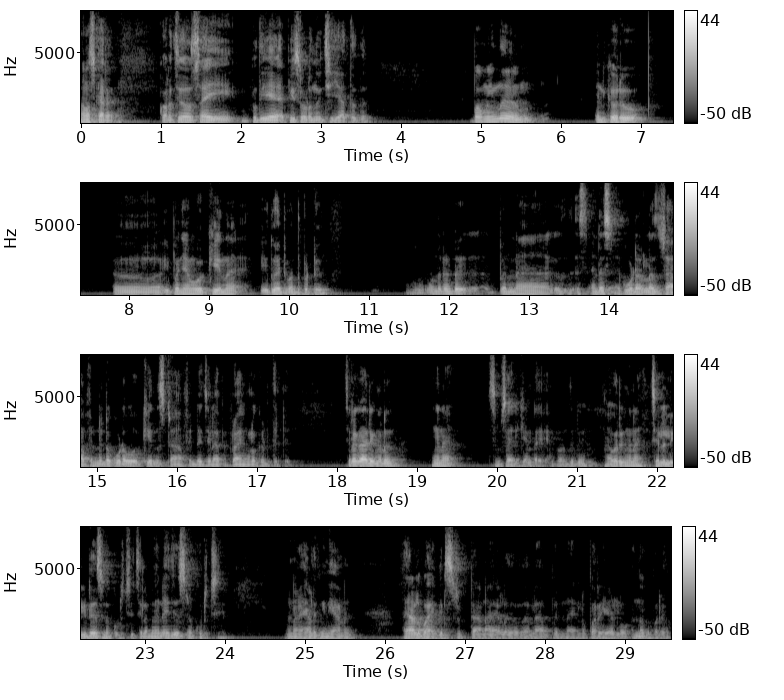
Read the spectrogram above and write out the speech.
നമസ്കാരം. കുറച്ച് ദിവസമായി പുതിയ എപ്പിസോഡൊന്നും ചെയ്യാത്തത്. അപ്പം ഇന്ന് എനിക്കൊരു ഇപ്പം ഞാൻ വർക്ക് ചെയ്യുന്ന ഇതുമായിട്ട് ബന്ധപ്പെട്ട് ഒന്ന് രണ്ട് പിന്നെ എന്റെ കൂടെയുള്ള സ്റ്റാഫിന്റെ എന്റെ കൂടെ വർക്ക് ചെയ്യുന്ന സ്റ്റാഫിന്റെ ചില അഭിപ്രായങ്ങളൊക്കെ എടുത്തിട്ട് ചില കാര്യങ്ങൾ ഇങ്ങനെ സംസാരിക്കേണ്ടായി. അപ്പോൾ അതിൽ അവരിങ്ങനെ ചില ലീഡേഴ്സിനെ കുറിച്ച് ചില മാനേജേഴ്സിനെ കുറിച്ച് അങ്ങനെ അയാൾ ഇങ്ങനെയാണ് അയാൾ ഭയങ്കര സ്ട്രിക്റ്റാണ് അയാൾ നല്ല പിന്നെ അയാൾ പറയുള്ളൂ എന്നൊക്കെ പറയും.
